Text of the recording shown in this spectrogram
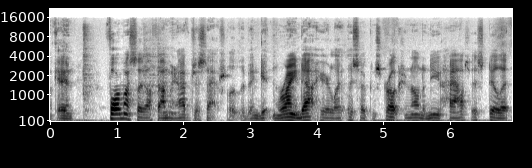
Okay, and for myself, I mean, I've just absolutely been getting rained out here lately, so construction on the new house is still at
